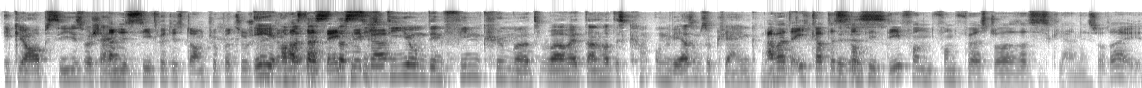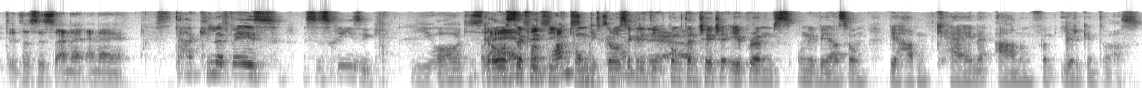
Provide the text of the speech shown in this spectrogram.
Ich glaube, sie ist wahrscheinlich... Dann ist sie für die Stormtrooper zuständig, Eh, dann aber du dass, sich die um den Finn kümmert, war halt dann hat das Universum so klein gemacht. aber ich glaube, das, Das ist doch die Idee von, von First Order, dass es klein ist, oder? Das ist eine, eine Starkiller Base. Es ist riesig. ja, das ist großer ein, Kritikpunkt, nichts, großer oder? Kritikpunkt Ja. an J.J. Abrams Universum. Wir haben keine Ahnung von irgendwas.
